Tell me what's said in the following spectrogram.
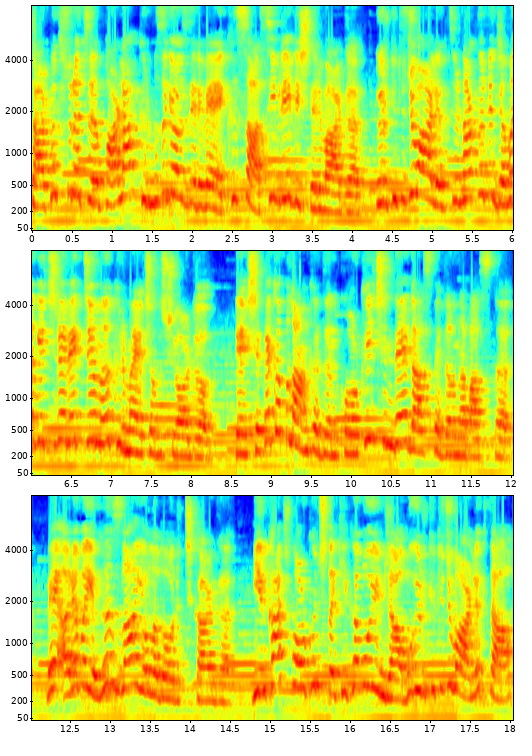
Çarpık suratı, parlak kırmızı gözleri ve kısa, sivri dişleri vardı. Ürkütücü varlık tırnaklarını cama geçirerek camı kırmaya çalışıyordu. Dehşete kapılan kadın korku içinde gaz pedalına bastı ve arabayı hızla yola doğru çıkardı. Birkaç korkunç dakika boyunca bu ürkütücü varlık da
